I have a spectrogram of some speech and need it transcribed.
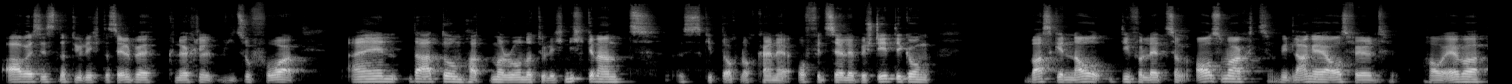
aber es ist natürlich derselbe Knöchel wie zuvor. Ein Datum hat Marone natürlich nicht genannt. Es gibt auch noch keine offizielle Bestätigung, was genau die Verletzung ausmacht, wie lange er ausfällt. However,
